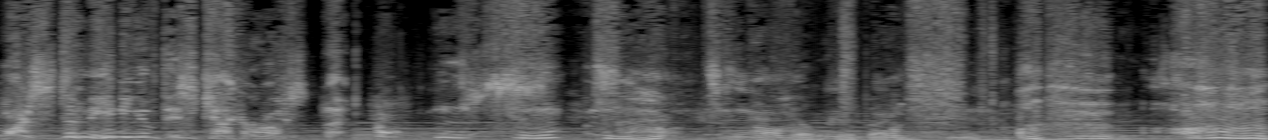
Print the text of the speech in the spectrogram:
What's the meaning of this, Kakarot? Feel good, buddy? Oh,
